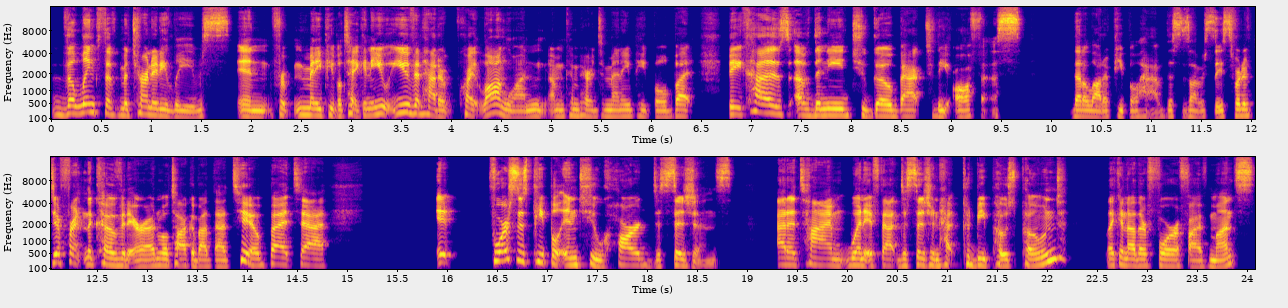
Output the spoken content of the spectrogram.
the length of maternity leaves in for many people take, and you you even had a quite long one um, compared to many people, but because of the need to go back to the office that a lot of people have, this is obviously sort of different in the COVID era, and we'll talk about that too. But uh, it forces people into hard decisions at a time when if that decision ha- could be postponed like another four or five months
